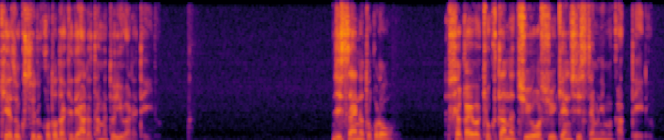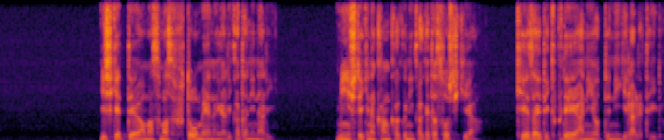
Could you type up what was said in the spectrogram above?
継続することだけであるためと言われている。実際のところ、社会は極端な中央集権システムに向かっている。意思決定はますます不透明なやり方になり、民主的な感覚に欠けた組織や経済的プレイヤーによって握られている。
